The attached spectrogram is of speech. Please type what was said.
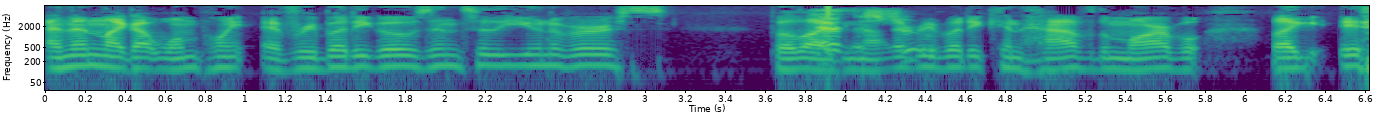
and then like at one point everybody goes into the universe, but like Yeah, not true. everybody can have the marble. Like it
